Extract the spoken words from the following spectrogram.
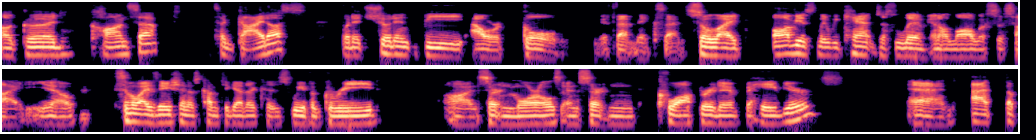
a good concept to guide us, but it shouldn't be our goal, if that makes sense. So, like, obviously we can't just live in a lawless society you know civilization has come together because we've agreed on certain morals and certain cooperative behaviors and at the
